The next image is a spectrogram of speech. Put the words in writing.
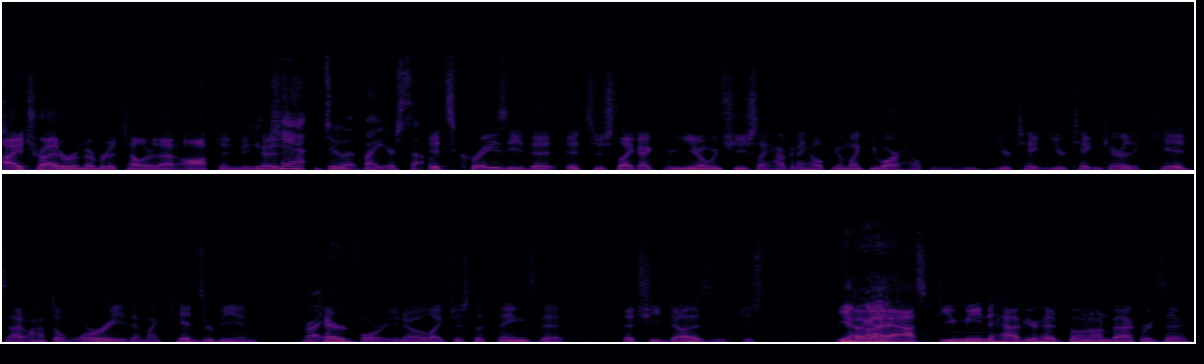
I try to remember to tell her that often because You can't do it by yourself. it's crazy that it's just like I you know when she's like how can I help you? I'm like you are helping me. You, you're ta- you're taking care of the kids. I don't have to worry that my kids are being right. cared for, you know, like just the things that that she does. It just Yeah, Eve, I gotta I- ask. Do you mean to have your headphone on backwards there?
